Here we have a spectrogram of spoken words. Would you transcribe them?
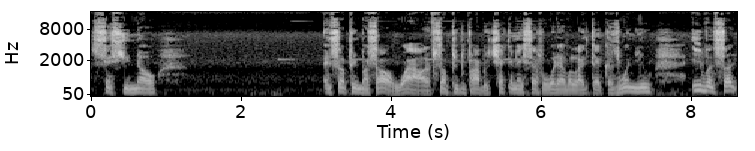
since you know and some people say, "Oh, wow!" If some people probably checking themselves or whatever like that, because when you, even some,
